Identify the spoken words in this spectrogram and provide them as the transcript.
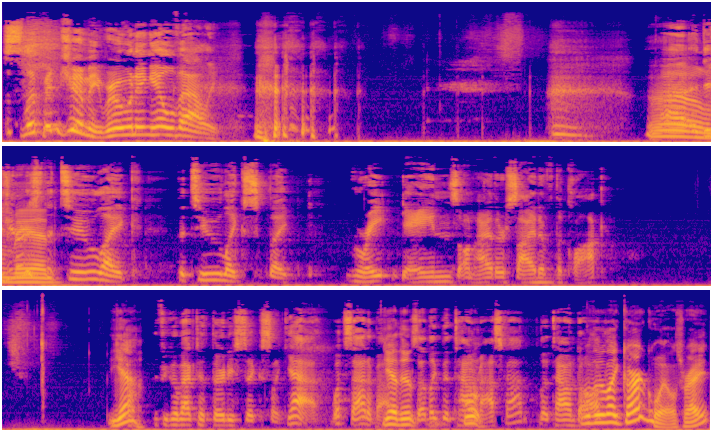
Slipping Jimmy ruining Hill Valley. uh, Oh, did you notice the two like the two like like Great Danes on either side of the clock? Yeah. If you go back to thirty six, like yeah, what's that about? Yeah, is that like the town well- mascot, the town dog? Well, they're like gargoyles, right?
